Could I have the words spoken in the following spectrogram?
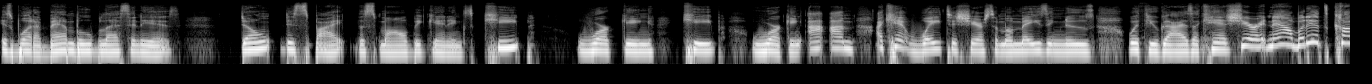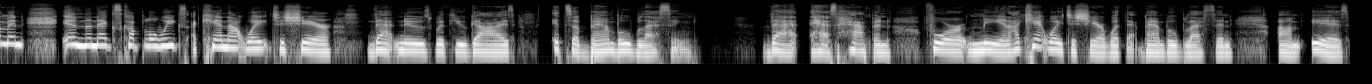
is what a bamboo blessing is. Don't despite the small beginnings. Keep working, keep working. I, I'm I can't wait to share some amazing news with you guys. I can't share it now, but it's coming in the next couple of weeks. I cannot wait to share that news with you guys it's a bamboo blessing that has happened for me. And I can't wait to share what that bamboo blessing um, is.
